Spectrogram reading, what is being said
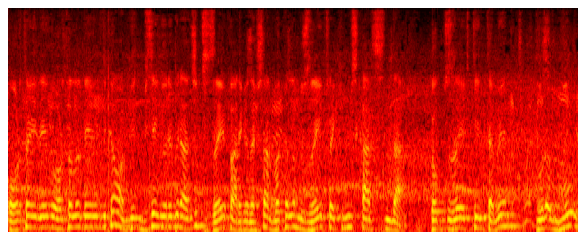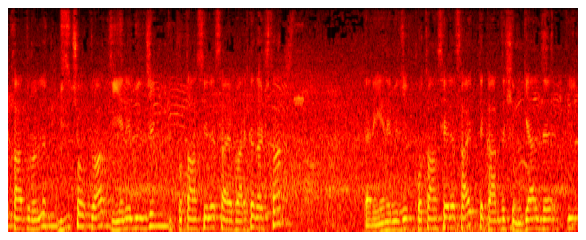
ortayı dev, ortalığı devirdik ama bi- bize göre birazcık zayıf arkadaşlar. Bakalım bu zayıf rakibimiz karşısında. Çok da zayıf değil tabi. Bu, bu kadroyla bizi çok rahat yenebilecek bir potansiyele sahip arkadaşlar. Yani yenebilecek potansiyele sahip de kardeşim gel de ilk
